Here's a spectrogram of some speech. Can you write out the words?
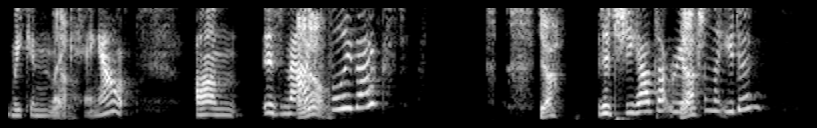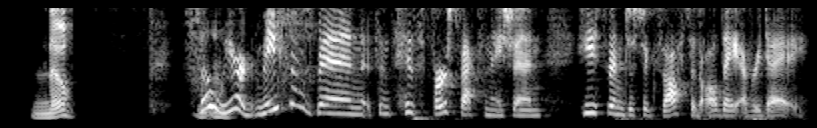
we can like Yeah. hang out. Um, is Max fully vaxxed? Yeah. Did she have that reaction that you did? No. So Mm-mm. weird. Mason's been since his first vaccination. He's been just exhausted all day, every day.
